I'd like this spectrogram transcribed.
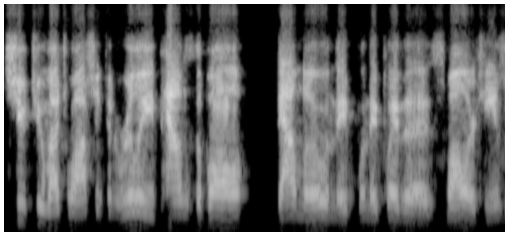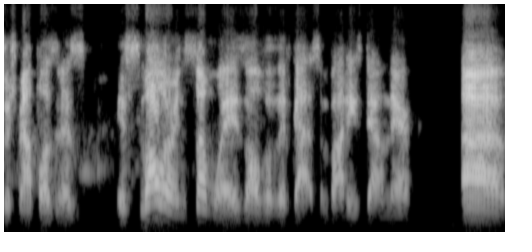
shoot too much. Washington really pounds the ball down low when they when they play the smaller teams, which Mount Pleasant is is smaller in some ways, although they've got some bodies down there. Um,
